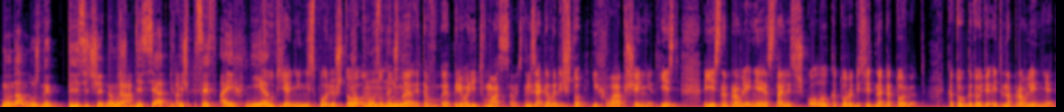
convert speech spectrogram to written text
Но нам нужны тысячи, нам да, нужны десятки да. тысяч специалистов, а их нет. Тут я не, не спорю, что ну, нужно нет. это э, переводить в массовость. Нельзя говорить, что их вообще нет. Есть, есть направления, и остались школы, которые действительно готовят, которые готовят эти направления.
